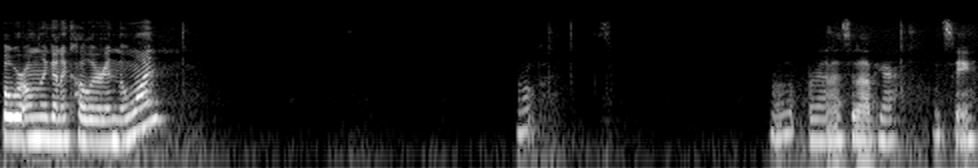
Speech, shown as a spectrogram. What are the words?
but we're only going to color in the one. Oh, oh we're going to mess it up here. Let's see.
